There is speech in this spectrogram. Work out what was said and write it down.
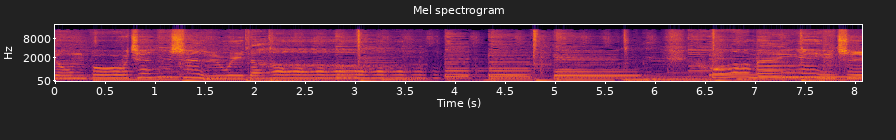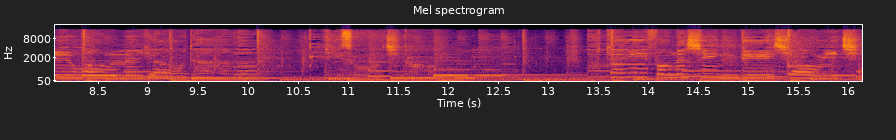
种不真实味道。我们一直忘了要搭一座桥，到对方的心底瞧一瞧，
